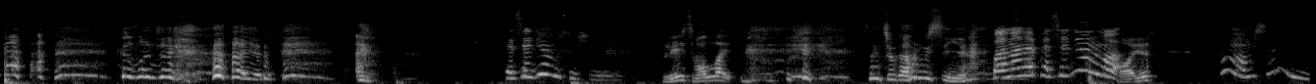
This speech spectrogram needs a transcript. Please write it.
Kazanacak. Hayır. Pes ediyor musun şimdi? Reis vallahi sen çok ağırmışsın ya. Bana ne pes ediyor mu? Hayır. Tamam sen mi?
